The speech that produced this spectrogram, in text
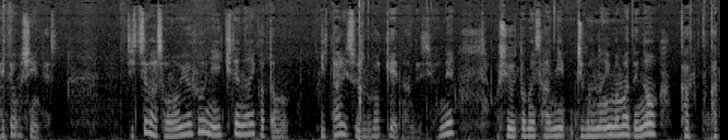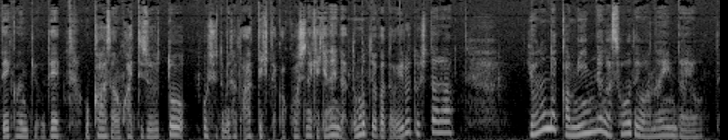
えてほしいんです。実はそういうふうに生きてない方もいたりするわけなんですよね。お姑さんに自分の今までの家庭環境でお母さんをこうやってずっとお姑さんと会ってきたからこうしなきゃいけないんだと思ってる方がいるとしたら世の中みんながそうではないんだよって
